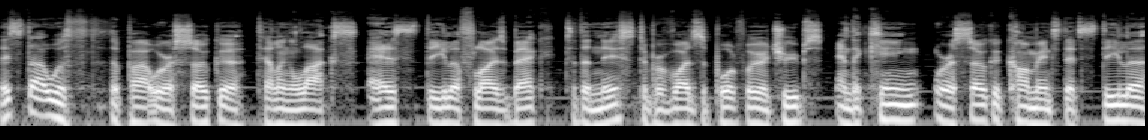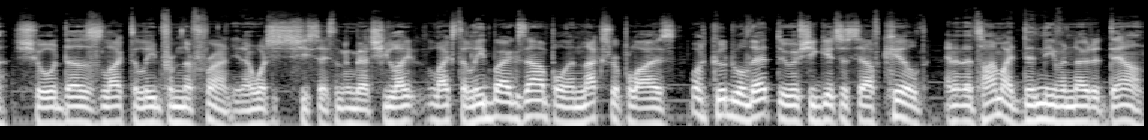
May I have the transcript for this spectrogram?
Let's start with the part where Ahsoka telling Lux as Steela flies back to the nest to provide support for her troops, and the king, where Ahsoka comments that Steela sure does like to lead from the front. You know, what she say something about? She like, likes to lead by example, and Lux replies, What good will that do if she gets herself killed? And at the time, I didn't even note it down.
